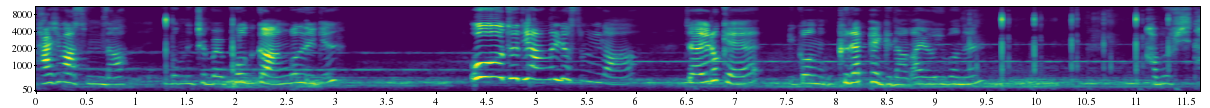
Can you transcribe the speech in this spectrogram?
다시 왔습니다. 이번엔 제발 버그가 안 걸리길. 오, 드디어 안 걸렸습니다. 자, 이렇게 이건 그래픽이 나가요, 이번엔. 가봅시다.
